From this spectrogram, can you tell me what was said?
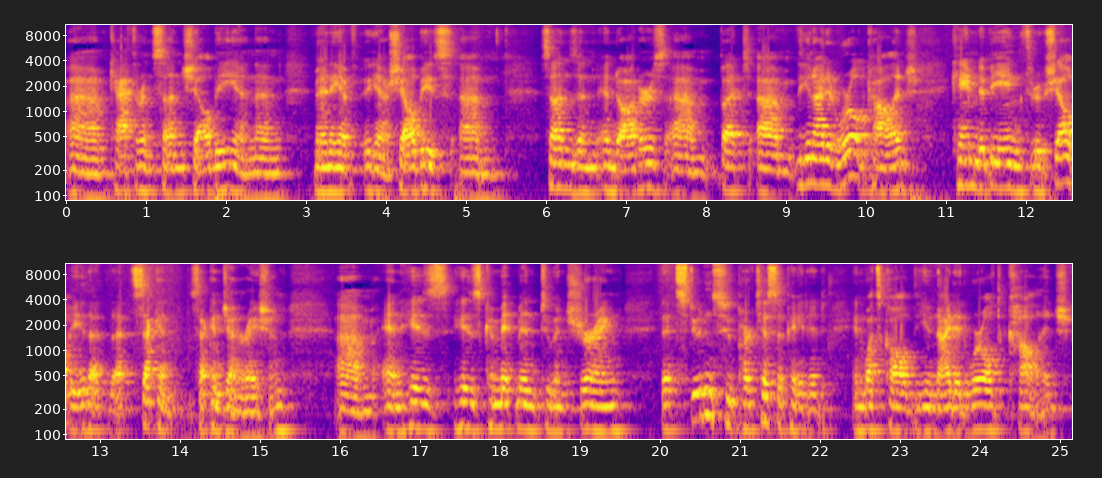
Um, Kathryn's son Shelby, and then many of you know Shelby's um, sons and, and daughters. Um, but um, the United World College came to being through Shelby, that, that second second generation um, and his his commitment to ensuring that students who participated in what's called the United World College,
